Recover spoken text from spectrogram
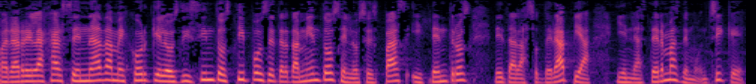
Para relajarse nada mejor que los distintos tipos de tratamientos en los spas y centros de talasoterapia y en las termas de Monchique.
